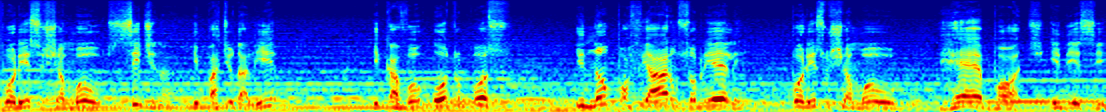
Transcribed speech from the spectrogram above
Por isso chamou Sitna e partiu dali e cavou outro poço e não porfiaram sobre ele. Por isso chamou Rebote e disse:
